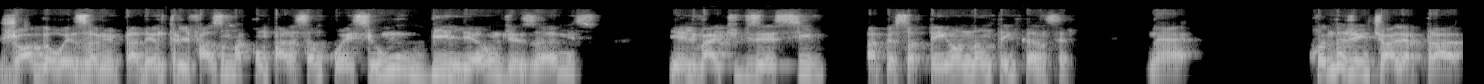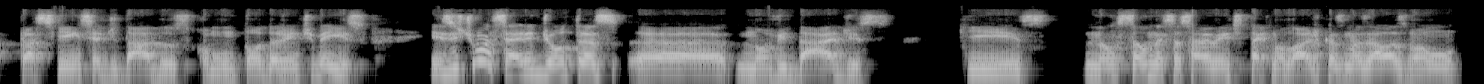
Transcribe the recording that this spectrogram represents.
joga o exame para dentro, ele faz uma comparação com esse um bilhão de exames e ele vai te dizer se a pessoa tem ou não tem câncer, né? Quando a gente olha para a ciência de dados como um todo, a gente vê isso. Existe uma série de outras uh, novidades que não são necessariamente tecnológicas, mas elas vão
